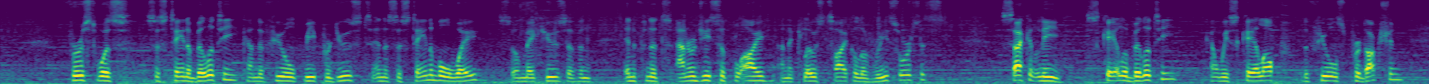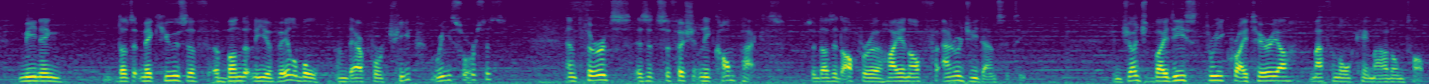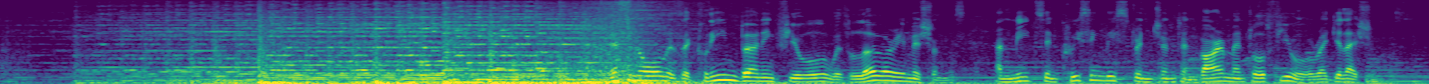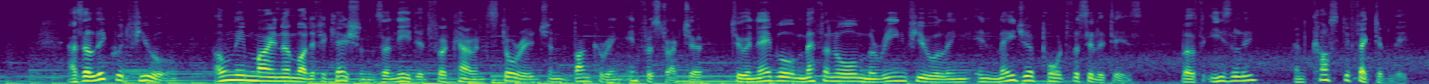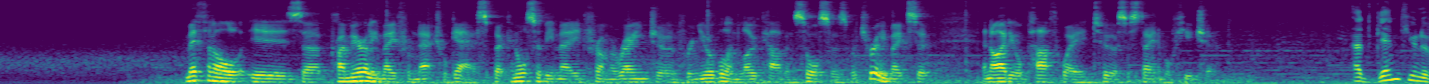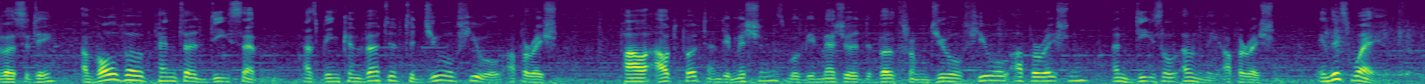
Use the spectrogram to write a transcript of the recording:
First was sustainability. Can the fuel be produced in a sustainable way? So make use of an infinite energy supply and a closed cycle of resources. Secondly, scalability. Can we scale up the fuel's production? Meaning does it make use of abundantly available and therefore cheap resources? And third, is it sufficiently compact? So does it offer a high enough energy density? And judged by these three criteria, methanol came out on top. Is a clean-burning fuel with lower emissions and meets increasingly stringent environmental fuel regulations. As a liquid fuel, only minor modifications are needed for current storage and bunkering infrastructure to enable methanol marine fueling in major port facilities, both easily and cost-effectively. Methanol is uh, primarily made from natural gas, but can also be made from a range of renewable and low carbon sources, which really makes it an ideal pathway to a sustainable future. At Ghent University, a Volvo Penta D7 has been converted to dual fuel operation. Power output and emissions will be measured both from dual fuel operation and diesel-only operation. In this way,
